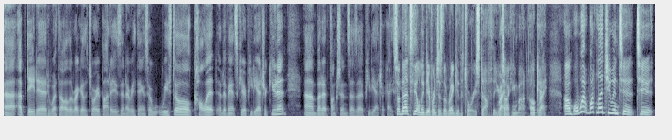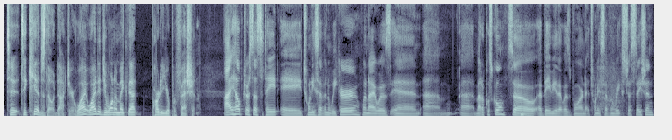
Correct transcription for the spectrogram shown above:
uh, updated with all the regulatory bodies and everything. So we still call it an advanced care pediatric unit, um, but it functions as a pediatric ICU. So that's the only difference is the regulatory stuff that you're Right. talking about. Okay. Right. Um, well, what what led you into to, to to kids though, doctor? Why why did you want to make that part of your profession? I helped resuscitate a 27 weeker when I was in um, uh, medical school. So, a baby that was born at 27 weeks gestation.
